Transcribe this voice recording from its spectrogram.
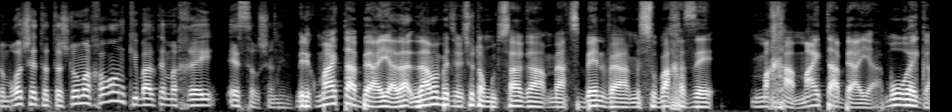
למרות שאת התשלום האחרון קיבלתם אחרי 10 שנים. בדיוק, מה הייתה הבעיה? למה בעצם יצאו את המושג המעצבן והמסובך הזה מח"מ? מה הייתה הבעיה? אמרו, רגע,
